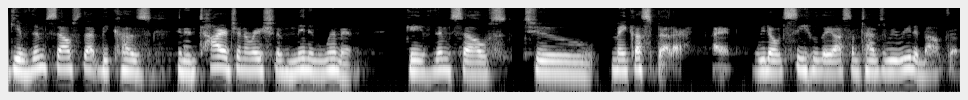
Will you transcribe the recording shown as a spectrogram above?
give themselves to that because an entire generation of men and women gave themselves to make us better we don't see who they are. Sometimes we read about them.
